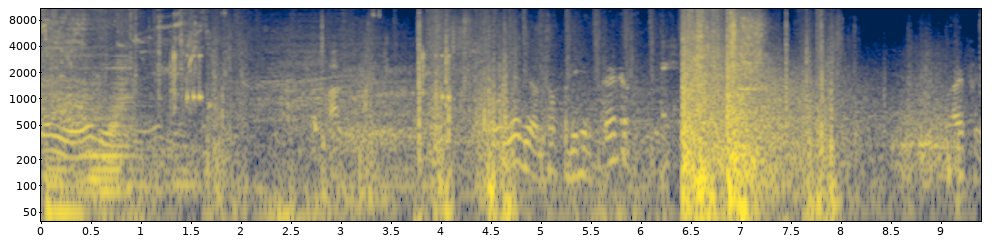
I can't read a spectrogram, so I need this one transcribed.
Oh, yeah, yeah. Oh, yeah, they're on top of the hill. Right up. Rifle.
